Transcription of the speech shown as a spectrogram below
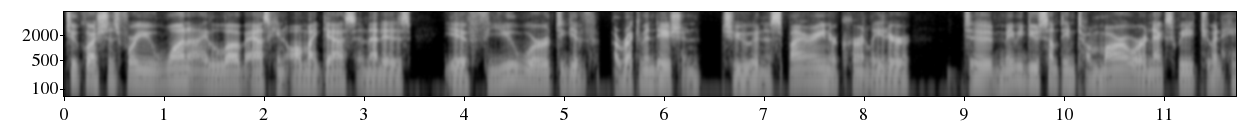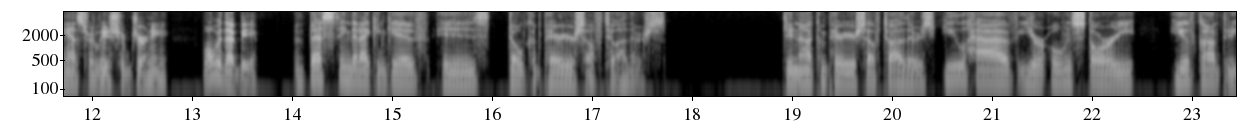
two questions for you. One, I love asking all my guests, and that is if you were to give a recommendation to an aspiring or current leader to maybe do something tomorrow or next week to enhance their leadership journey, what would that be? The best thing that I can give is don't compare yourself to others. Do not compare yourself to others. You have your own story you've gone through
